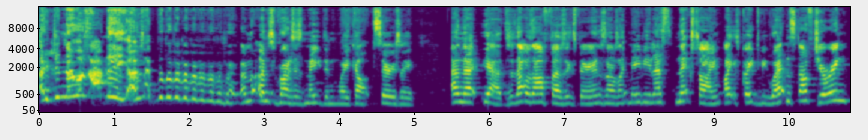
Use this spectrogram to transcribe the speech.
I didn't know what's happening. I was like. I'm, I'm surprised his mate didn't wake up. Seriously. And uh, yeah, so that was our first experience. And I was like, maybe let's next time. Like, it's great to be wet and stuff during,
